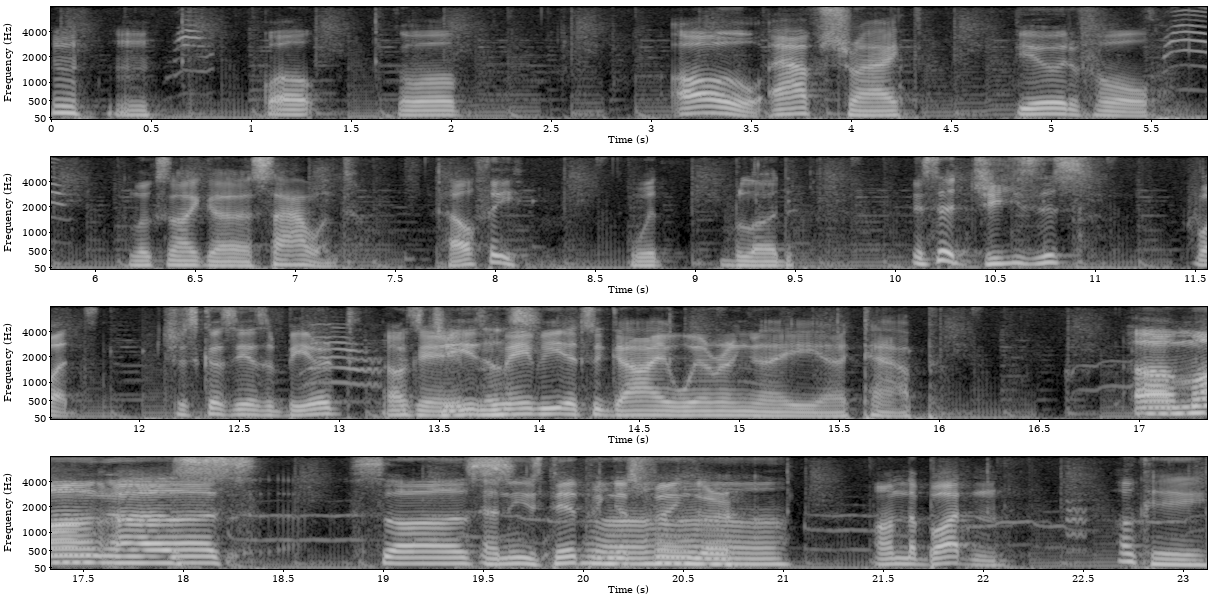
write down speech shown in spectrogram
Oh, well, well, Oh, abstract. beautiful, Looks like a salad healthy. with blood. Is that Jesus? What? Just because he has a beard? It's Okay, Jesus. maybe it's a guy wearing a uh, cap. Among Us. Sus. And he's dipping his finger Uh, on the button. Okay.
